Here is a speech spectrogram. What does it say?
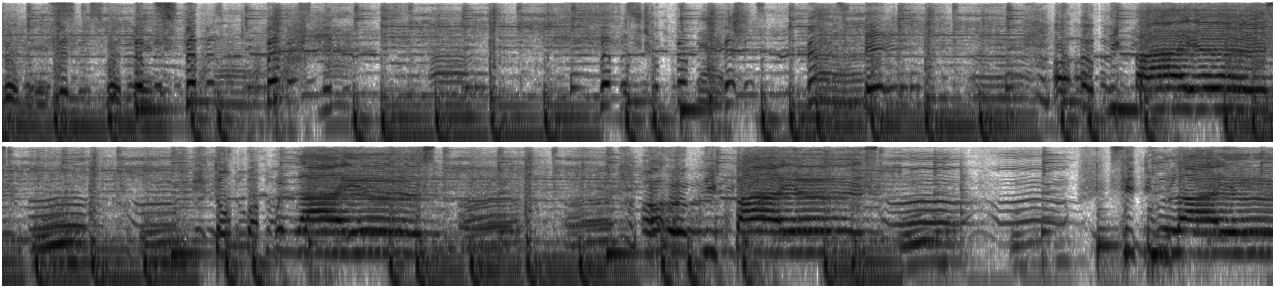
Earthly. Rippers, rippers, Our earthly fires. Don't fuck with liars. Fires. See through liars.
